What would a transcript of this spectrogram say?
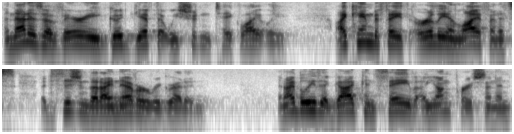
And that is a very good gift that we shouldn't take lightly. I came to faith early in life, and it's a decision that I never regretted. And I believe that God can save a young person and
